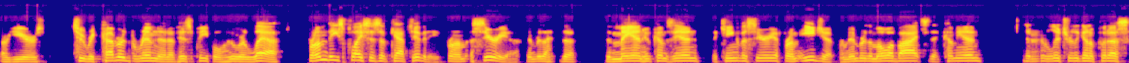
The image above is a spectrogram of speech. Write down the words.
or years, to recover the remnant of his people who are left from these places of captivity, from Assyria. Remember the, the, the man who comes in, the king of Assyria from Egypt. Remember the Moabites that come in that are literally going to put us,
